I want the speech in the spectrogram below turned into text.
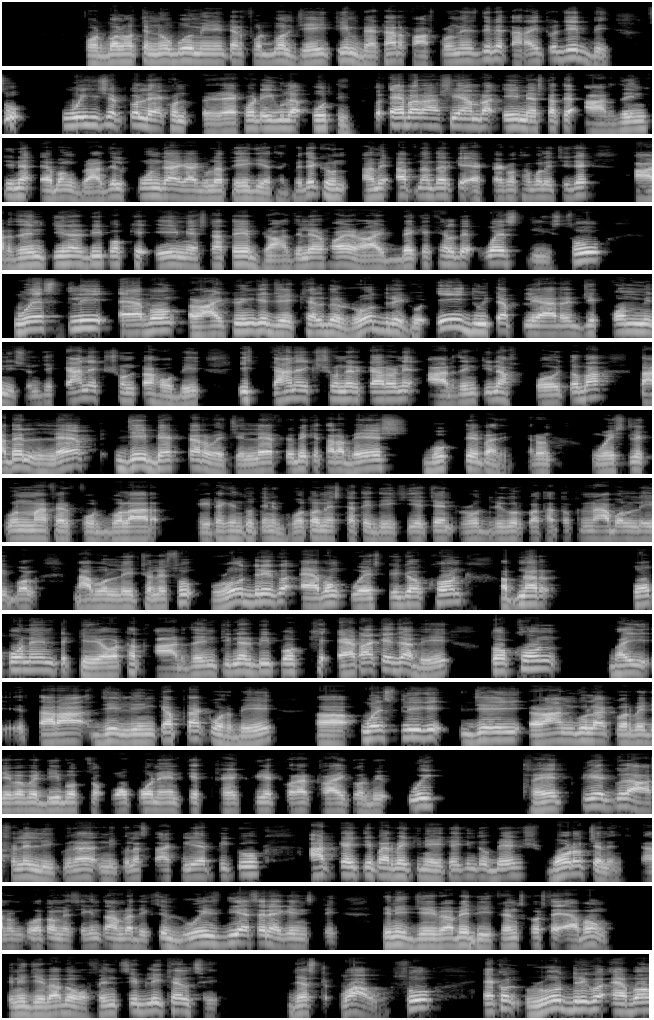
ফুটবল হচ্ছে নব্বই মিনিটের ফুটবল যেই টিম বেটার পারফরমেন্স দিবে, তারাই তো জিতবে। সো ওই হিসাব করলে এখন রেকর্ড এইগুলা অতীত। তো এবার আসি আমরা এই ম্যাচটাতে আর্জেন্টিনা এবং ব্রাজিল কোন জায়গাগুলোতে এগিয়ে থাকবে। দেখুন, আমি আপনাদেরকে একটা কথা বলেছি যে, আর্জেন্টিনার বিপক্ষে এই ম্যাচটাতে ব্রাজিলের হয় রাইট ব্যাকে খেলবে ওয়েস্টলি সো ওয়েস্টলি এবং রাইট উইঙ্গে যে খেলবে রোদ্রিগো এই দুইটা প্লেয়ারের যে কম্বিনেশন যে কানেকশনটা হবে, এই কানেকশনের কারণে আর্জেন্টিনা হয়তোবা তাদের লেফট যে ব্যাকটা রয়েছে লেফট ব্যাকে তারা বেশ ভুগতে পারে। কারণ ওয়েস্টলি কোন মাফের ফুটবলার এটা কিন্তু তিনি গত ম্যাচটাতে দেখিয়েছেন রোদ্রিগোর কথা তো না বললেই বল, না বললেই চলে। সো রোদ্রিগো এবং ওয়েস্টলি যখন আপনার অপোনেন্টকে অর্থাৎ আর্জেন্টিনার বিপক্ষে অ্যাটাকে যাবে, তখন ভাই, তারা যে লিঙ্ক আপটা করবে ওয়েস্টলি যেই রানগুলা করবে, যেভাবে ডি বক্স অপোনেন্টকে থ্রেট ক্রিয়েট করার ট্রাই করবে, ওই থ্রেট ক্রিয়েটগুলো আসলে লিকুনা, নিকোলাস তাকলিয়া পিকো আটকাইতে পারবে কিনা এটা কিন্তু বেশ বড় চ্যালেঞ্জ কারণ গত ম্যাচে কিন্তু আমরা দেখছি লুইস দিয়াসের এগেনস্টে তিনি যেভাবে ডিফেন্স করছে এবং তিনি যেভাবে অফেন্সিভলি খেলছে জাস্ট ওয়াও সো এখন রোদ্রিগো এবং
